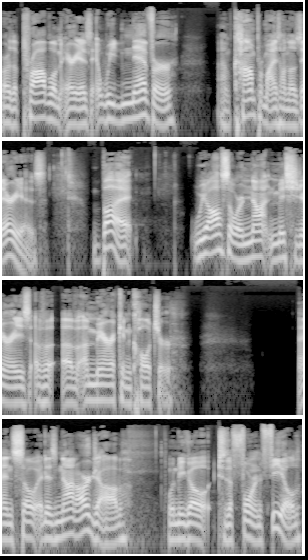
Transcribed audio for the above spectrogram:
are the problem areas, and we never um, compromise on those areas. But we also are not missionaries of of American culture, and so it is not our job when we go to the foreign field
